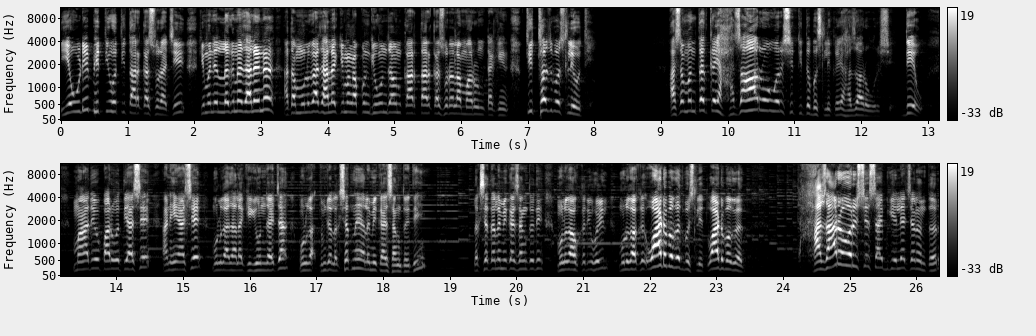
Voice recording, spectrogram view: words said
एवढी भीती होती तारकासुराची की म्हणे लग्न झालं ना आता मुलगा झाला की मग आपण घेऊन जाऊन कार तारकासुराला मारून टाकेन. तिथंच बसले होते. असं म्हणतात काही हजारो वर्ष तिथं बसले काही हजारो वर्षे. देव. महादेव पार्वती असे आणि हे असे. मुलगा झाला की घेऊन जायचा. मुलगा तुमच्या लक्षात नाही आलं मी काय सांगतोय ती? लक्षात आलं मी काय सांगतोय ते? मुलगा कधी होईल? मुलगा कधी वाट बघत बसलेत वाट बघत. हजारो वर्षे साहेब गेल्याच्यानंतर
